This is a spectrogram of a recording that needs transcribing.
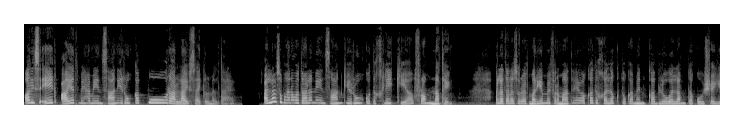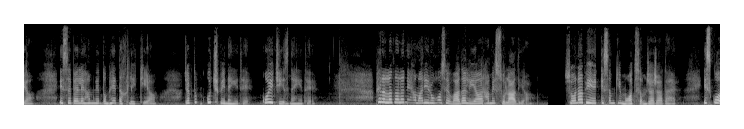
اور اس ایک آیت میں ہمیں انسانی روح کا پورا لائف سائیکل ملتا ہے۔ اللہ سبحانہ و تعالیٰ نے انسان کی روح کو تخلیق کیا فرام نتھنگ اللہ تعالیٰ سورہ مریم میں فرماتے ہیں وقت خلق تو کا من قبل ولم تقو شیا اس سے پہلے ہم نے تمہیں تخلیق کیا۔ جب تم کچھ بھی نہیں تھے کوئی چیز نہیں تھے۔ پھر اللہ تعالیٰ نے ہماری روحوں سے وعدہ لیا اور ہمیں سلا دیا۔ سونا بھی ایک قسم کی موت سمجھا جاتا ہے۔ اس کو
